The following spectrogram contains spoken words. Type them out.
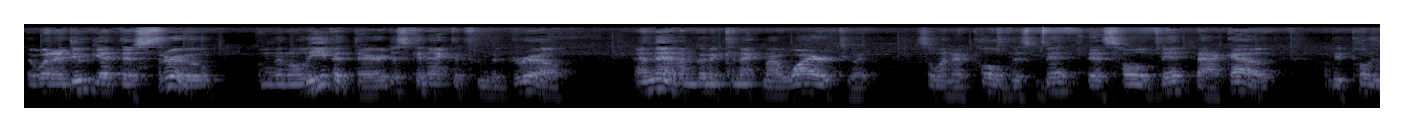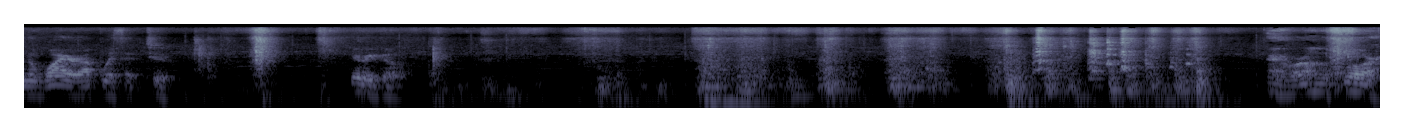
That when I do get this through, I'm going to leave it there, disconnect it from the drill, and then I'm going to connect my wire to it. So when I pull this bit, this whole bit back out, I'll be pulling the wire up with it too. Here we go. All right, we're on the floor.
